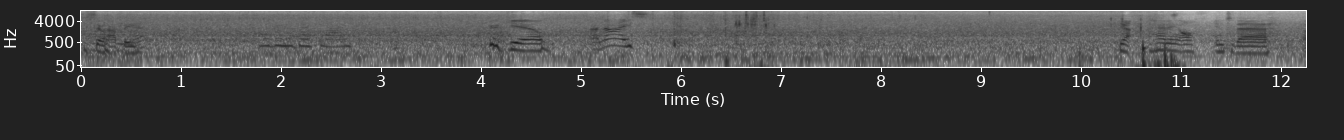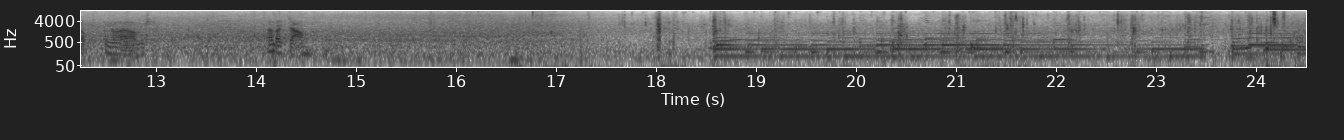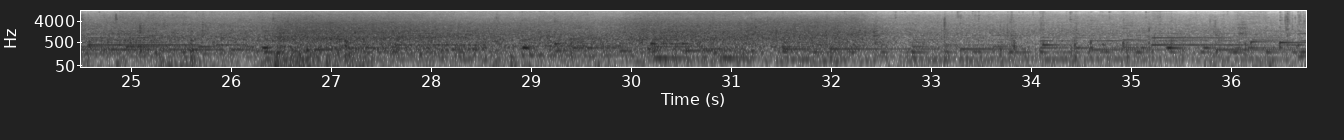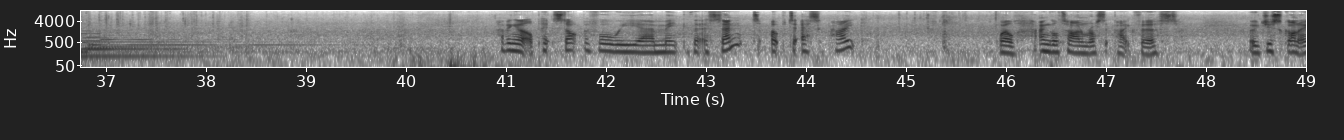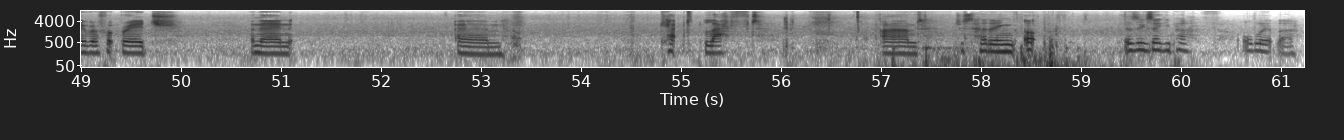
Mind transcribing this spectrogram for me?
She's so happy. Good girl. Ah, nice. Yeah, heading off into there, up and around, and back down. Having a little pit stop before we uh, make the ascent up to Esk Pike. Well, Angle Tarn and Rossett Pike first. We've just gone over a footbridge and then um, kept left and just heading up the zigzaggy path all the way up there.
